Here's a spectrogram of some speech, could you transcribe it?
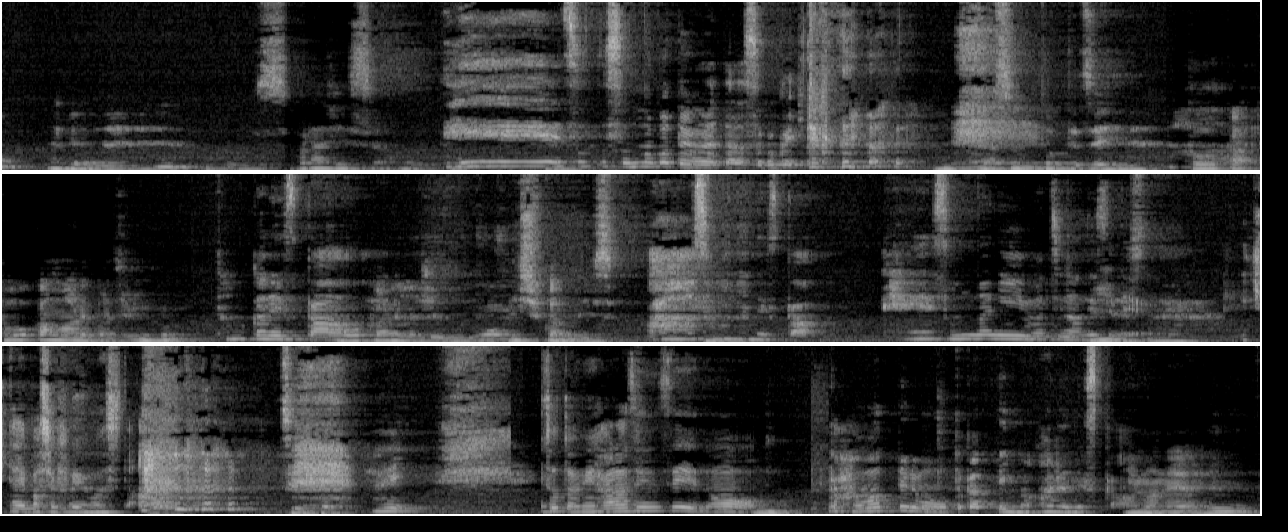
あだけどね、ーうん素晴らしいですよ。へえ、ちょっとそんなこと言われたらすごく行きたくなります。お休み取ってぜひね、10日、10日もあれば十分。10日ですか。10日あれば十分。もう1週間でもいいですよ。ああ、そうなんですか。へえ、そんなにいい街なんですね。いいですね。行きたい場所増えました。はい。ちょっと三原先生うの、ハマってるものとかって今あるんですか？今ね、うん。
